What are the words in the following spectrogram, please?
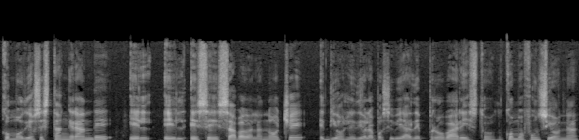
como Dios es tan grande, él, ese sábado a la noche, Dios le dio la posibilidad de probar esto, cómo funciona.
